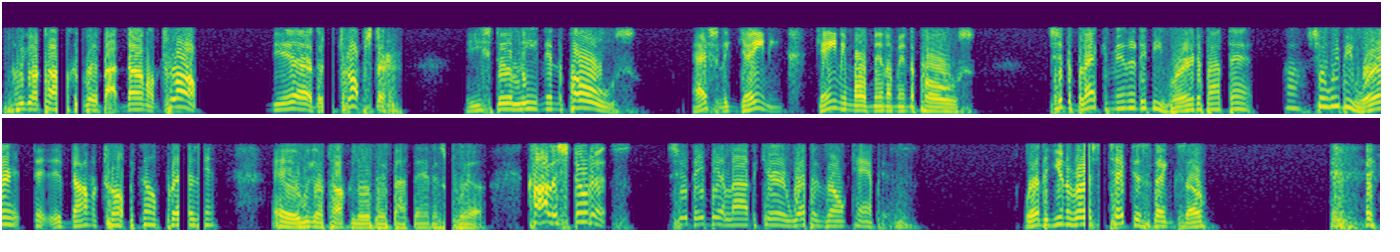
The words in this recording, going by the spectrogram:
we're gonna talk a little bit about Donald Trump. Yeah, the Trumpster. He's still leading in the polls. Actually gaining gaining momentum in the polls. Should the black community be worried about that? Uh, should we be worried that if Donald Trump become president? Hey, we're gonna talk a little bit about that as well. College students, should they be allowed to carry weapons on campus? Well, the University of Texas thinks so.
